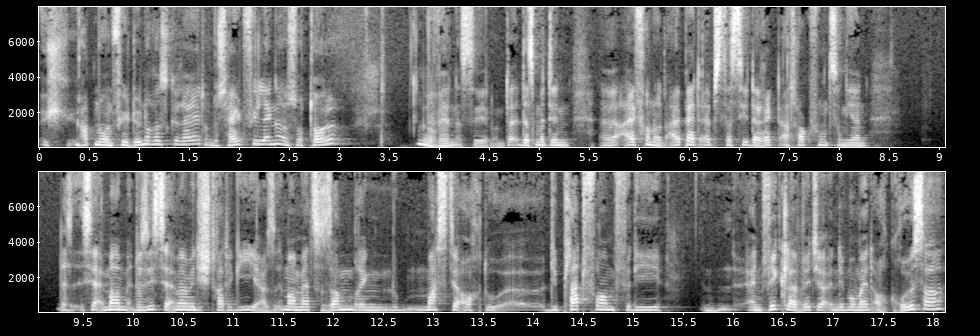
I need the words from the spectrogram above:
Ich habe nur ein viel dünneres Gerät und es hält viel länger, ist doch toll. Ja. Wir werden es sehen. Und das mit den äh, iPhone- und iPad-Apps, dass die direkt ad hoc funktionieren, das ist ja immer, du siehst ja immer mehr die Strategie, also immer mehr zusammenbringen. Du machst ja auch, du, äh, die Plattform für die Entwickler wird ja in dem Moment auch größer,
